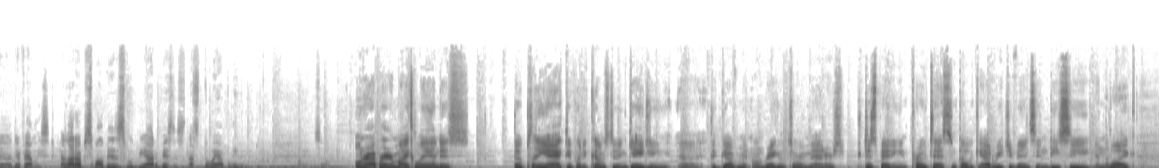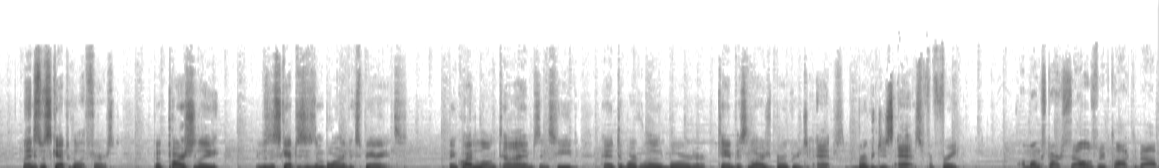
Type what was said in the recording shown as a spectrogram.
uh, their families. A lot of small business would be out of business. That's the way I believe it. So, owner operator Mike Landis, though plenty active when it comes to engaging uh, the government on regulatory matters, participating in protests and public outreach events in D.C. and the like, Landis was skeptical at first, but partially it was a skepticism born of experience. It's been quite a long time since he'd had to work a load board or canvas large brokerage apps, brokerages apps for freight. Amongst ourselves, we've talked about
